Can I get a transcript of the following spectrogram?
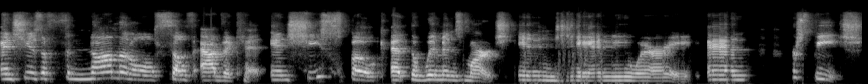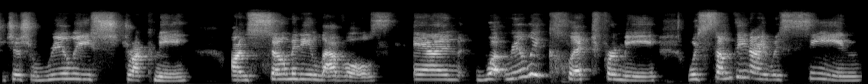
And she is a phenomenal self advocate. And she spoke at the Women's March in January. And her speech just really struck me on so many levels and what really clicked for me was something I was seeing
